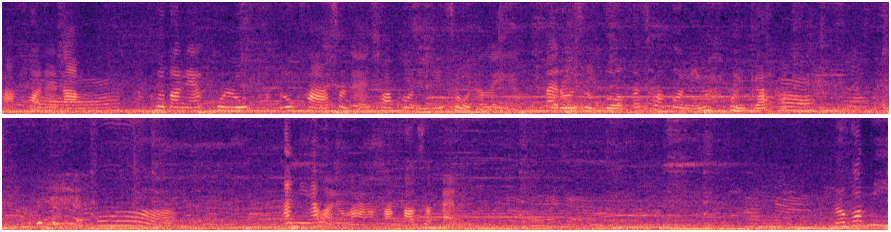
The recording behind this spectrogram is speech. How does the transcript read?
ค่ะ ขอแนะนำคือตอนเนี้ยคุณลูกลูกค้าส่วนใหญ่ชอบตัวนี้ที่สุดอะไรเงี้ย แต่โดยส่วนตัวก็ชอบตัวนี้มากเหมือนกันก็อันนี้อร่อยมากนะคะข้าวสแปม แล้วก็มี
